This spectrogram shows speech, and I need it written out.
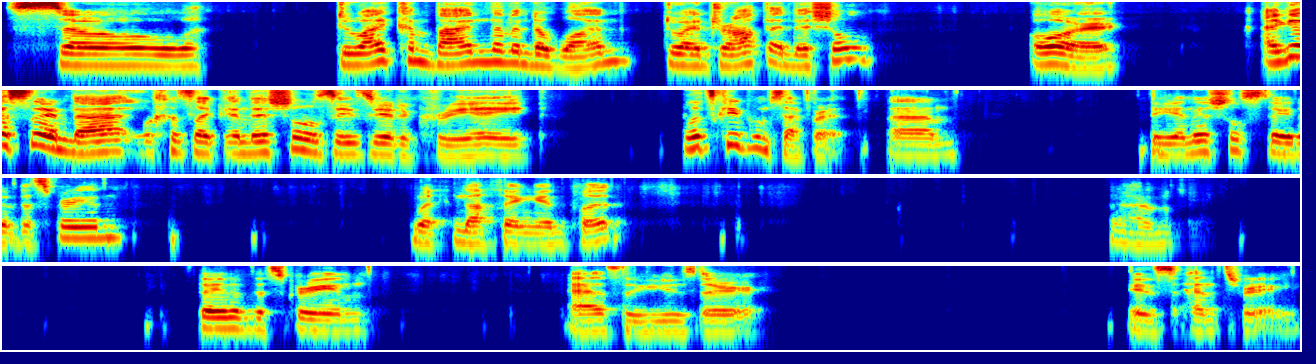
So do I combine them into one? Do I drop initial? Or I guess they're not because like initial is easier to create. Let's keep them separate. Um, the initial state of the screen with nothing input. Um, state of the screen as the user is entering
